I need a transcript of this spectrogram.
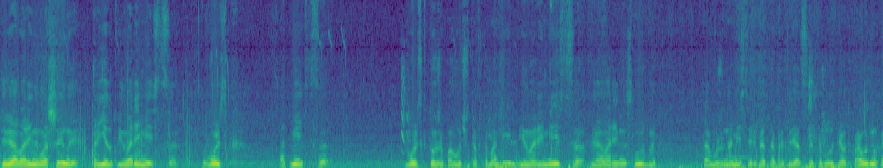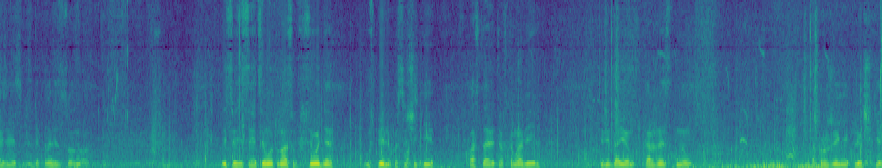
две аварийные машины приедут в январе месяце. Вольск отметится, Вольск тоже получит автомобиль в январе месяце для аварийной службы. Там уже на месте ребята определятся, это будет для водопроводного хозяйства или для канализационного. И в связи с этим вот у нас сегодня успели поставщики поставить автомобиль. Передаем торжественному окружению ключики.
